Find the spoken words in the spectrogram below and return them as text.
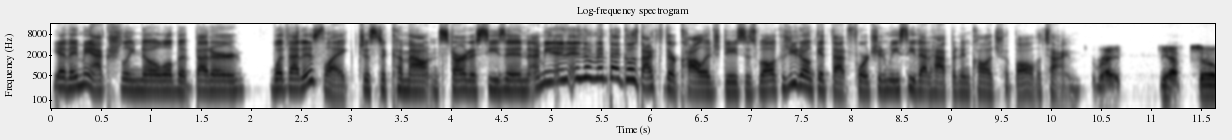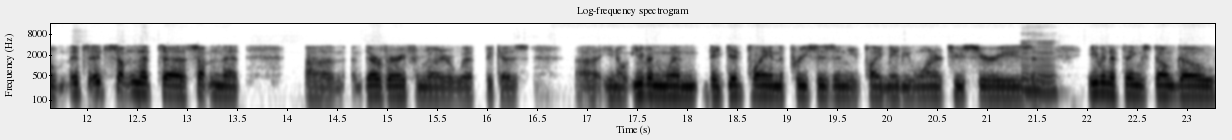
Yeah, they may actually know a little bit better what that is like just to come out and start a season. I mean, and, and that goes back to their college days as well, because you don't get that fortune. We see that happen in college football all the time. Right. Yeah. So it's it's something that uh, something that uh, they're very familiar with because uh, you know even when they did play in the preseason, you play maybe one or two series, mm-hmm. and even if things don't go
